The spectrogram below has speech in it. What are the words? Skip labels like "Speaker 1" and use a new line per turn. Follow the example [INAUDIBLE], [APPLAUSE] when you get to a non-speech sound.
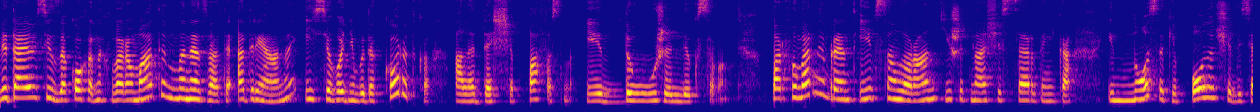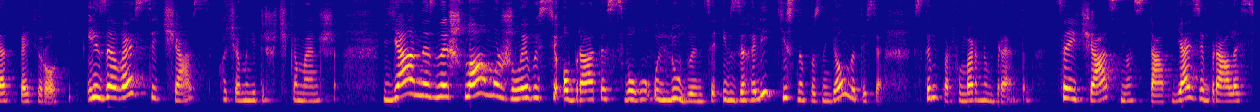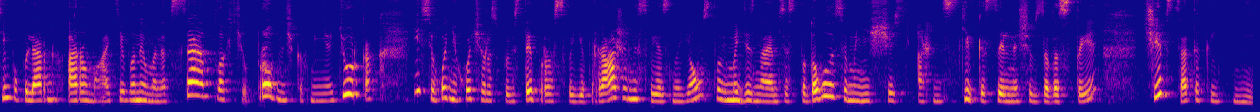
Вітаю всіх закоханих в аромати. Мене звати Адріана, і сьогодні буде коротко, але дещо пафосно і дуже люксово. Парфумерний бренд Yves Saint Laurent тішить наші серденька і носики понад 65 років. І за весь цей час, хоча мені трішечки менше, я не знайшла можливості обрати свого улюбленця і взагалі тісно познайомитися з тим парфумерним брендом. Цей час настав. Я зібрала сім популярних ароматів. Вони в мене в семплах чи в пробничках, мініатюрках. І сьогодні хочу розповісти про свої враження, своє знайомство. І ми дізнаємося, сподобалося мені щось аж наскільки сильне, щоб завести, чи все-таки ні.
